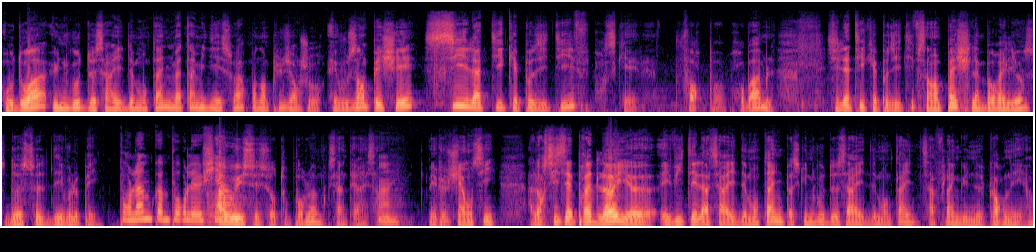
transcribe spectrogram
au doigt une goutte de sarriette des montagnes matin, midi et soir pendant plusieurs jours. Et vous empêchez, si la tique est positive, ce qui est fort probable, si la tique est positive, ça empêche la borréliose de se développer. Pour l'homme comme pour le chien? Ah oui, c'est surtout pour l'homme que c'est intéressant. Mais le chien aussi. Alors si c'est près de l'œil, euh, évitez la sarriette des montagnes parce qu'une goutte de sarriette des montagnes, ça flingue une cornée. Hein.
